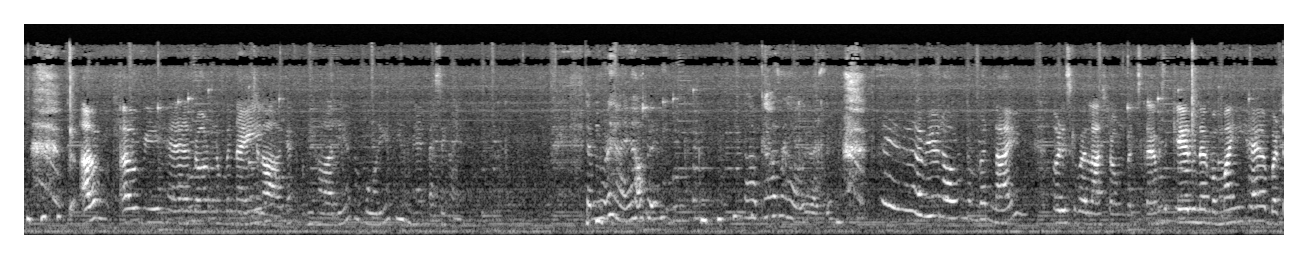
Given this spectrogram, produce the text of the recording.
तो अब अब ये है राउंड नंबर नाइन चला आ गया अभी हार रही है तो बोल रही है कि मैं पैसे खाए हैं अभी राउंड नंबर नाइन और इसके बाद लास्ट राउंड बचता है। वैसे क्लियर विनर मम्मा ही है बट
